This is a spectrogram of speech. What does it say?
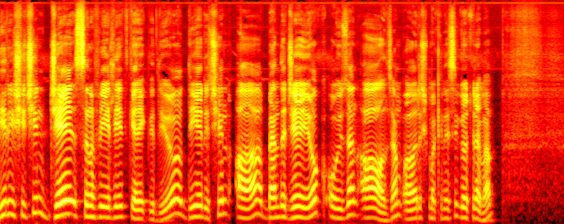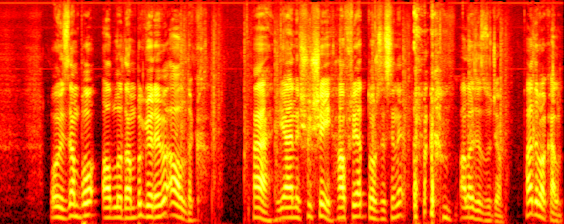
Bir iş için C sınıfı ehliyet gerekli diyor. Diğer için A. Bende C yok. O yüzden A alacağım. Ağır iş makinesi götüremem. O yüzden bu abladan bu görevi aldık. Ha yani şu şey hafriyat dorsesini alacağız hocam. Hadi bakalım.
